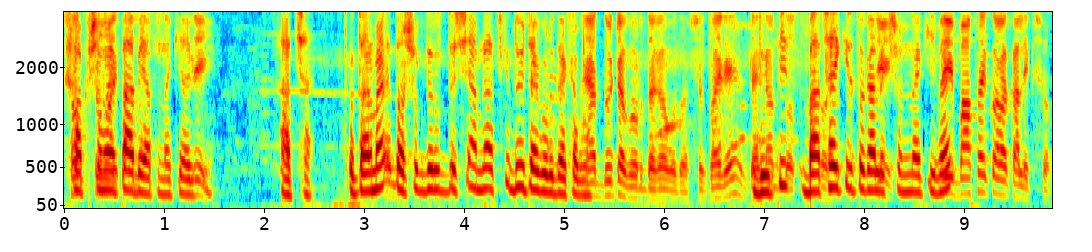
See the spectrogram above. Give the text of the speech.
সব সময় পাবে আপনাকে আর কি। আচ্ছা তো তার মানে দর্শকদের উদ্দেশ্যে আমরা আজকে দুইটা গরু দেখাবো। হ্যাঁ দুইটা গরু দেখাবো দর্শক বাইরে দুই পিস বাছাইকৃত কালেকশন নাকি ভাই? বাছাই করা কালেকশন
